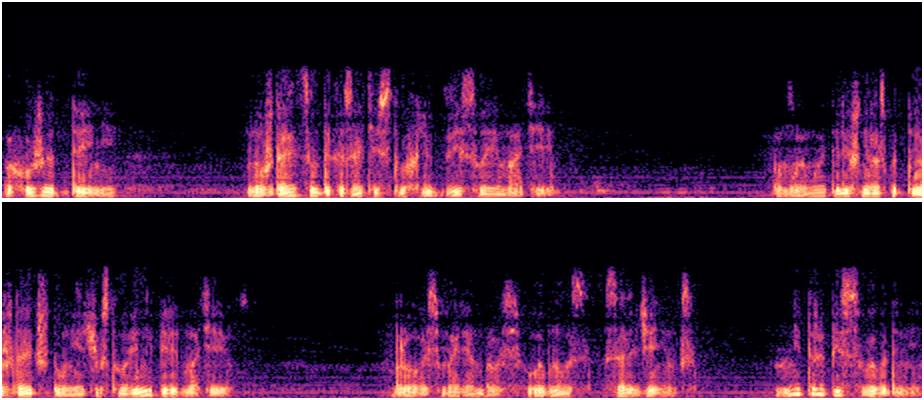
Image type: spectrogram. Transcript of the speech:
Похоже, Дэнни нуждается в доказательствах любви своей матери. По-моему, это лишний раз подтверждает, что у нее чувство вины перед матерью. «Брось, Мэриан, брось», — улыбнулась Салли Дженнингс. «Не торопись с выводами».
